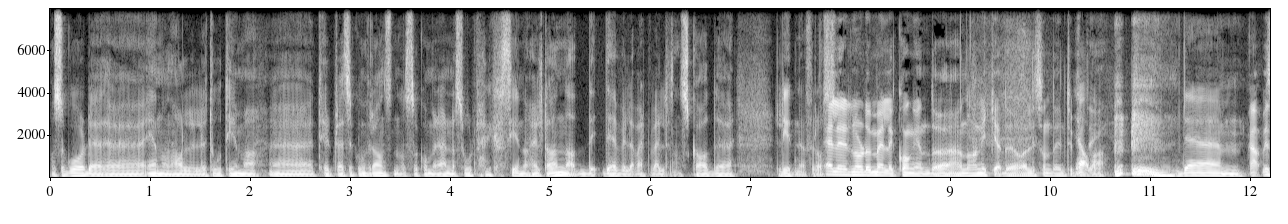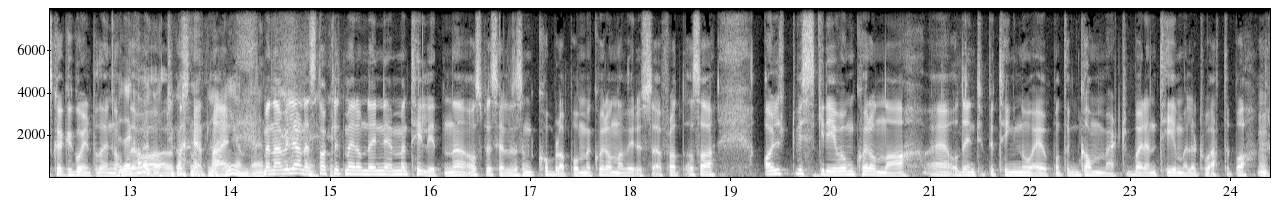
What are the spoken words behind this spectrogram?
Og så går det eh, en og en halv eller to timer eh, til pressekonferansen, og så kommer Erna Solberg og sier noe helt annet. Det, ville vært veldig sånn skadelidende for oss. Eller når du melder kongen død når han ikke er død, og liksom den type ja, ting. Det, ja, vi skal ikke gå inn på den Det, Det kan vi godt, vi kan snakke lenge om det. Men jeg vil gjerne snakke litt mer om den med tilliten, og spesielt liksom kobla på med koronaviruset. For at altså, alt vi skriver om korona eh, og den type ting nå, er jo på en måte gammelt bare en time eller to etterpå. Mm.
